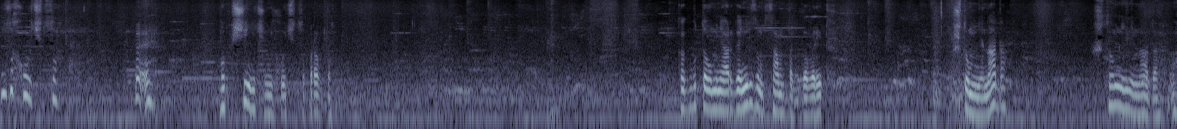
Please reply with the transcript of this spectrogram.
не захочется. Э -э. Вообще ничего не хочется, правда. Как будто у меня организм сам так говорит, что мне надо, что мне не надо. Ой.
